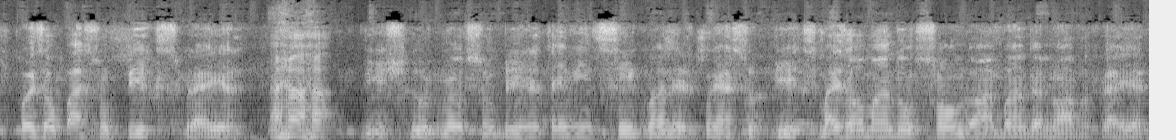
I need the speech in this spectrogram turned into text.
Depois eu passo um pix pra ele. Vixe, duro que meu sobrinho já tem 25 anos, ele conhece o Pix, mas eu mando um som de uma banda nova pra ele.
